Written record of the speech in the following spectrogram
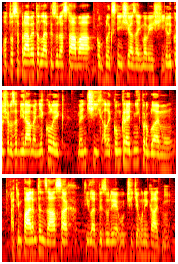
o to se právě tato epizoda stává komplexnější a zajímavější, jelikož rozebíráme několik menších, ale konkrétních problémů a tím pádem ten zásah téhle epizody je určitě unikátní.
